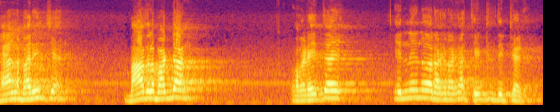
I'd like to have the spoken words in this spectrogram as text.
హేళన భరించాను బాధలు పడ్డాను. ఒకడైతే ఎన్నెన్నో రకరకాల తిట్లు తిట్టాడు.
